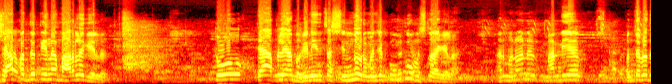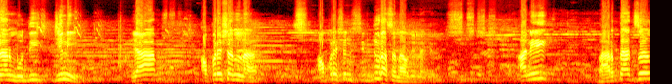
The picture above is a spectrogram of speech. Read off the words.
ज्या पद्धतीनं मारलं गेलं तो त्या आपल्या भगिनींचा सिंदूर म्हणजे कुंकू पुसला गेला. आणि म्हणून माननीय पंतप्रधान मोदीजींनी या ऑपरेशनला ऑपरेशन सिंदूर असं नाव दिलं गेलं. आणि भारताचं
